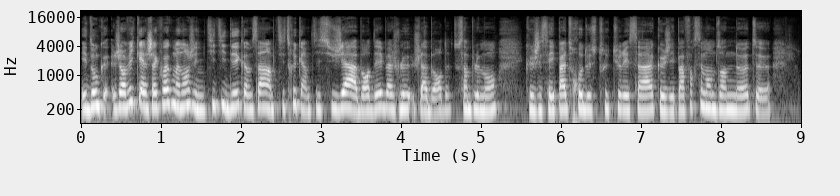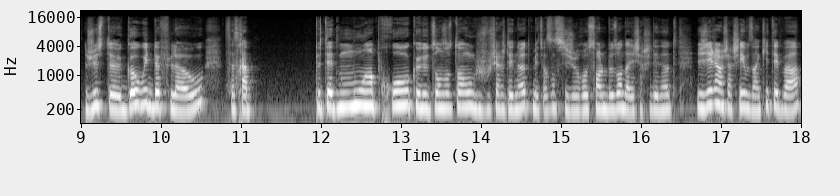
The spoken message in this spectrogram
Et donc j'ai envie qu'à chaque fois que maintenant j'ai une petite idée comme ça, un petit truc, un petit sujet à aborder, bah, je, je l'aborde tout simplement, que j'essaye pas trop de structurer ça, que j'ai pas forcément besoin de notes, juste go with the flow. Ça sera peut-être moins pro que de temps en temps où je vous cherche des notes, mais de toute façon, si je ressens le besoin d'aller chercher des notes, j'irai en chercher, vous inquiétez pas.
